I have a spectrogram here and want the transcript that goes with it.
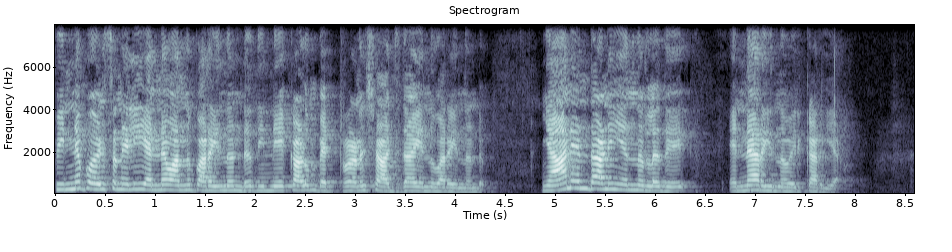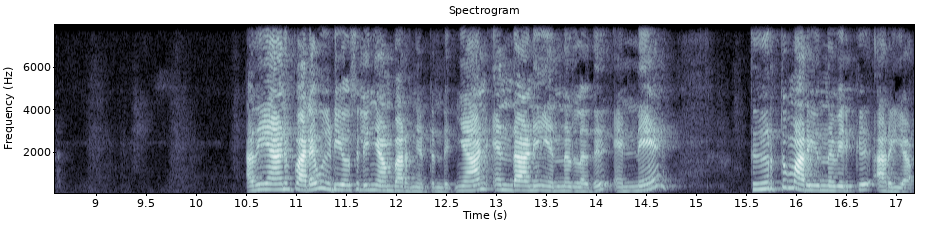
പിന്നെ പേഴ്സണലി എന്നെ വന്ന് പറയുന്നുണ്ട് നിന്നേക്കാളും ബെറ്ററാണ് ഷാജിദ എന്ന് പറയുന്നുണ്ട്. ഞാൻ എന്താണ് എന്നുള്ളത് എന്നെ അറിയുന്നവർക്കറിയാം. അത് ഞാൻ പല വീഡിയോസിലും ഞാൻ പറഞ്ഞിട്ടുണ്ട്. ഞാൻ എന്താണ് എന്നുള്ളത് എന്നെ തീർത്തും അറിയുന്നവർക്ക് അറിയാം.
